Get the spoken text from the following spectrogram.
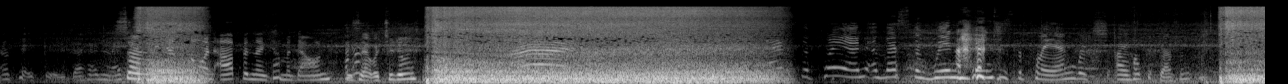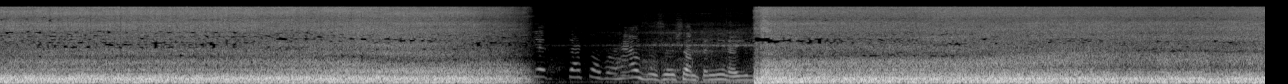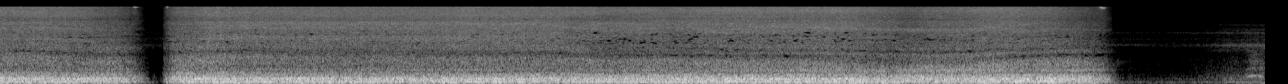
Okay, so go ahead and So are we just going up and then coming down? Is that what you're doing? That's the plan, unless the wind changes the plan, which I hope it doesn't. Get stuck over houses or something, you know, you.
